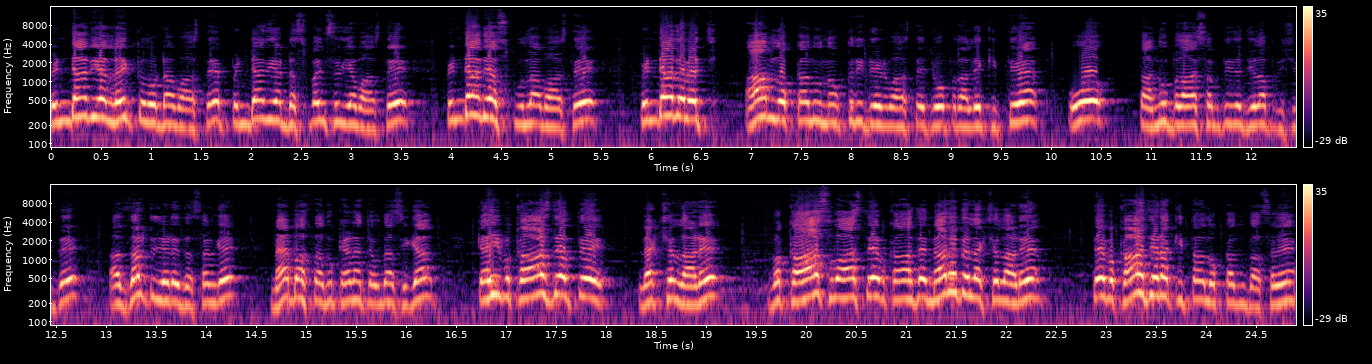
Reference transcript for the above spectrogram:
ਪਿੰਡਾਂ ਦੀਆਂ ਲਿੰਕ ਰੋਡਾਂ ਵਾਸਤੇ, ਪਿੰਡਾਂ ਦੀਆਂ ਡਿਸਪੈਂਸਰੀਆਂ ਵਾਸਤੇ, ਪਿੰਡਾਂ ਦੇ ਸਕੂਲਾਂ ਵਾਸਤੇ, ਪਿੰਡਾਂ ਦੇ ਵਿੱਚ ਆਮ ਲੋਕਾਂ ਨੂੰ ਨੌਕਰੀ ਦੇਣ ਵਾਸਤੇ ਜੋ ਉਪਰਾਲੇ ਕੀਤੇ ਆ, ਉਹ ਤੁਹਾਨੂੰ ਬਲਾਕ ਸੰਮਤੀ ਦੇ ਜ਼ਿਲ੍ਹਾ ਪ੍ਰੀਸ਼ਦ ਦੇ ਰਿਜ਼ਲਟ ਜਿਹੜੇ ਦੱਸਣਗੇ। ਮੈਂ ਬਸ ਤੁਹਾਨੂੰ ਕਹਿਣਾ ਚਾਹੁੰਦਾ ਸੀਗਾ ਕਿ ਅਸੀਂ ਵਿਕਾਸ ਦੇ ਉੱਤੇ ਇਲੈਕਸ਼ਨ ਲਾੜੇ, ਵਿਕਾਸ ਵਾਸਤੇ, ਵਿਕਾਸ ਦੇ ਨਾਅਰੇ ਤੇ ਇਲੈਕਸ਼ਨ ਲਾੜੇ ਆ, ਤੇ ਵਿਕਾਸ ਜਿਹੜਾ ਕੀਤਾ ਉਹ ਲੋਕਾਂ ਨੂੰ ਦੱਸ ਰਹੇ ਆ,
